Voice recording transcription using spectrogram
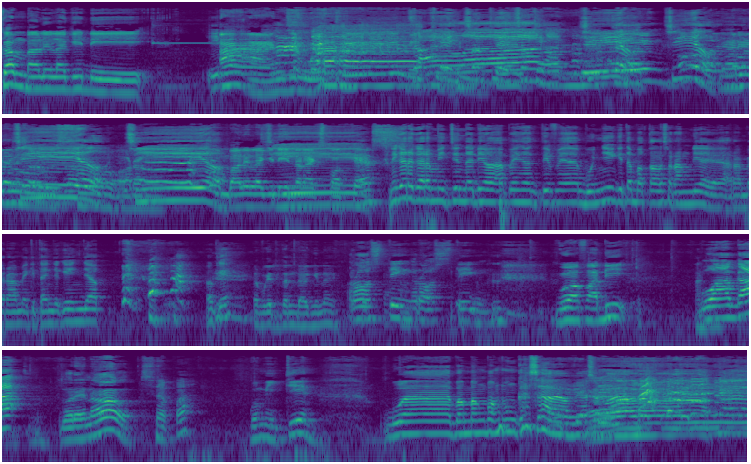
Kembali lagi di Ini. Ah anjing King, Chill, chill. Kembali lagi di. Interact Podcast. Ini gara-gara micin tadi apa notifnya bunyi, kita bakal serang dia ya, rame-rame kita injek-injek. Oke? Apa kita tendangin aja? roasting roasting Gua Fadi. gua agak Gue Renal. Siapa? Gue micin. Gua Bambang Pamungkas ah, biasa Eh. banget.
